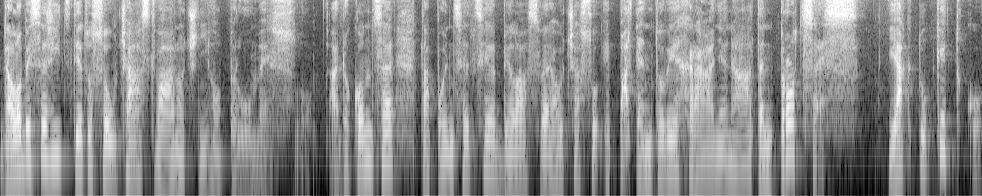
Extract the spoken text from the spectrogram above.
dalo by se říct, je to součást vánočního průmyslu. A dokonce ta poinsecie byla svého času i patentově chráněná. Ten proces, jak tu kytku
